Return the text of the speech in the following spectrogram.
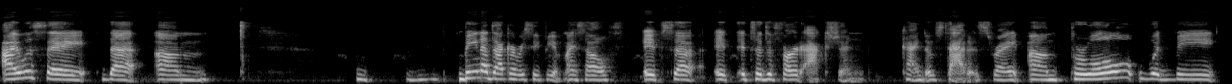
I would say that um, being a DACA recipient myself, it's a it, it's a deferred action kind of status, right? Um, parole would be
